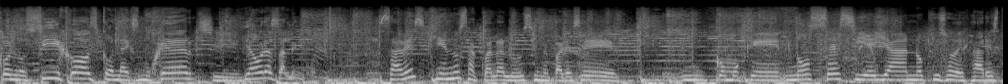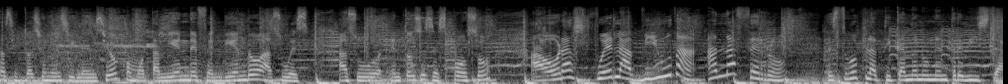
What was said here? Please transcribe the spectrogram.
con los hijos, con la exmujer. Sí. Y ahora salen ¿Sabes quién lo sacó a la luz? Y me parece mm, como que no sé si ella no quiso dejar esta situación en silencio, como también defendiendo a su, es- a su entonces esposo. Ahora fue la viuda, Ana Ferro. Estuvo platicando en una entrevista.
